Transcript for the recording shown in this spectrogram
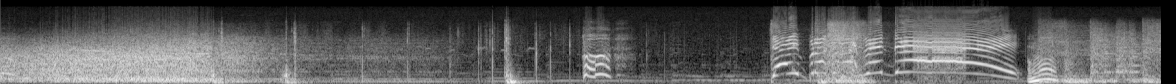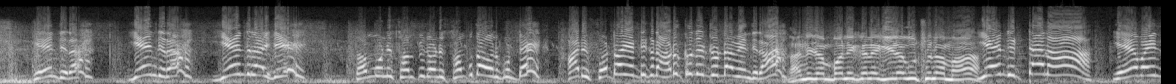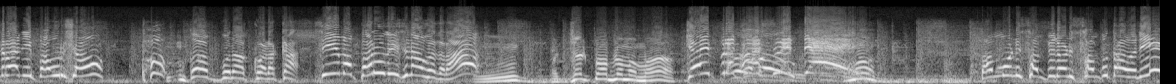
అమ్మా. ఏందిరా? ఏందిరా? ఏందిరా ఇది? తమ్ముడిని చంపినోడిని చంపుతావు అనుకుంటే ఆడి ఫోటో ఎట్టి ఇక్కడ అడుక్కు తింటున్నావేందిరా? దాన్ని చంపానికనే గీడ కూర్చున్నామా? ఏం తిట్టానా? ఏమైందిరా నీ పౌరుషం? ఫు, గబ్బు నా కొడక. సీమ పరువు తీసినావు కదరా? బడ్జెట్ ప్రాబ్లం అమ్మా. జై ప్రకాష్ రెడ్డి! అమ్మా. తమ్ముడిని చంపినోడిని చంపుతావని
